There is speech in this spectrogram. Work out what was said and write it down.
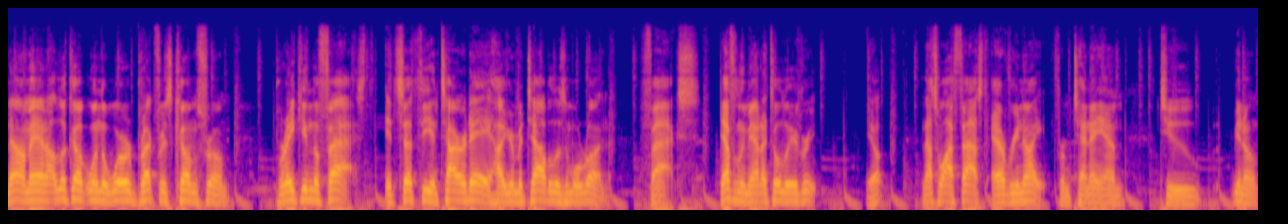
Now, man, I look up when the word breakfast comes from breaking the fast. It sets the entire day how your metabolism will run. Facts. Definitely, man. I totally agree. Yep. And that's why I fast every night from 10 a.m. to, you know,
